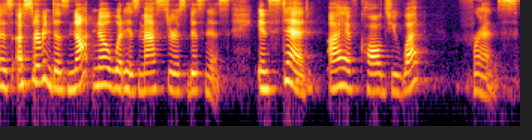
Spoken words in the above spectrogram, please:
a servant does not know what his master's business. Instead, I have called you what? Friends.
